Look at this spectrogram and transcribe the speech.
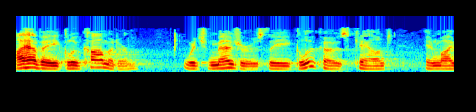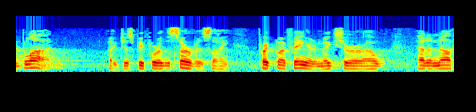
I have a glucometer, which measures the glucose count in my blood. Like just before the service, I pricked my finger to make sure I had enough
